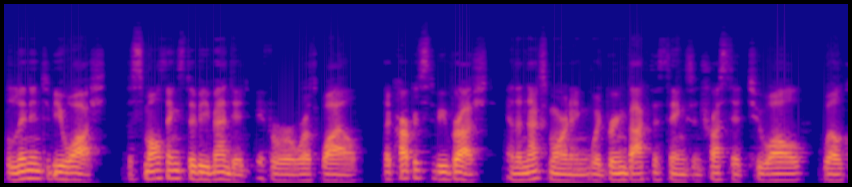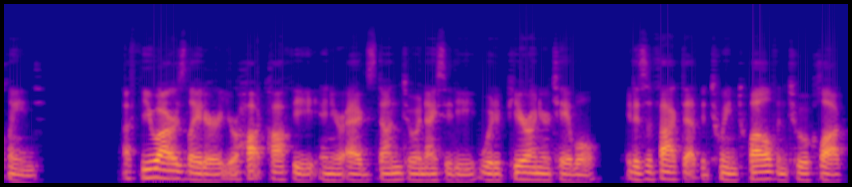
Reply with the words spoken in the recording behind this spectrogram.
the linen to be washed, the small things to be mended if it were worthwhile, the carpets to be brushed, and the next morning would bring back the things entrusted to all well cleaned. A few hours later, your hot coffee and your eggs done to a nicety would appear on your table. It is a fact that between 12 and 2 o'clock,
